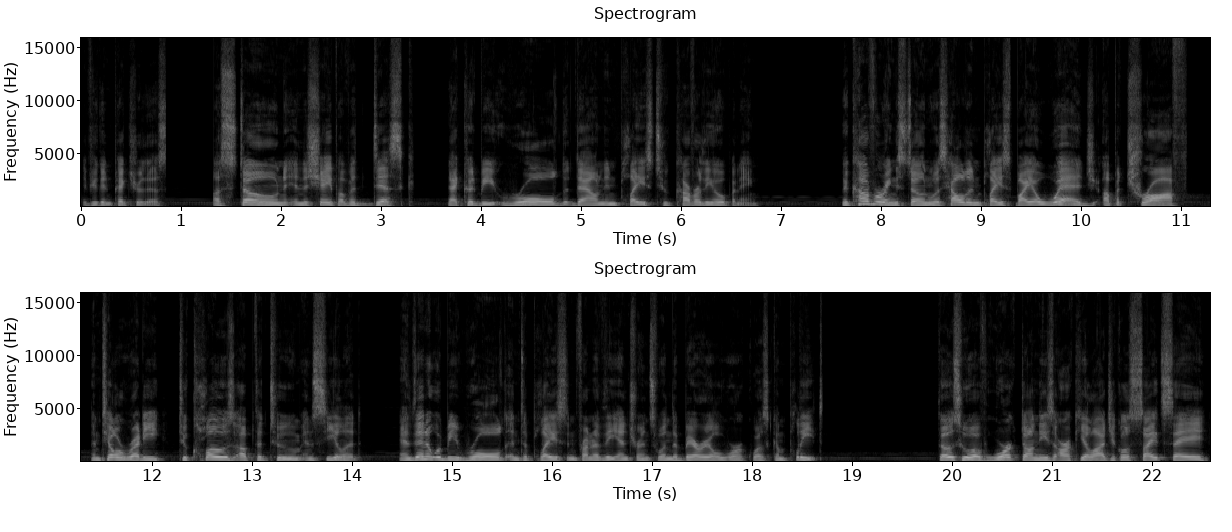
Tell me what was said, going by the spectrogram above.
if you can picture this, a stone in the shape of a disc that could be rolled down in place to cover the opening. The covering stone was held in place by a wedge up a trough until ready to close up the tomb and seal it, and then it would be rolled into place in front of the entrance when the burial work was complete. Those who have worked on these archaeological sites say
